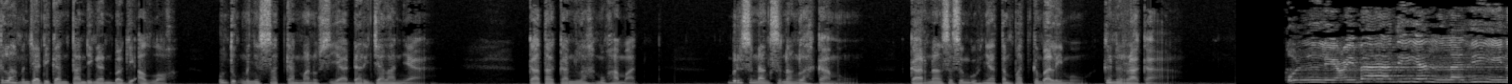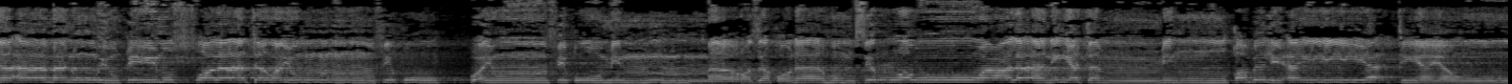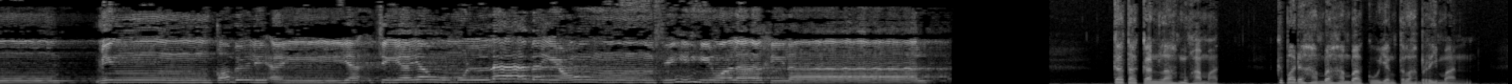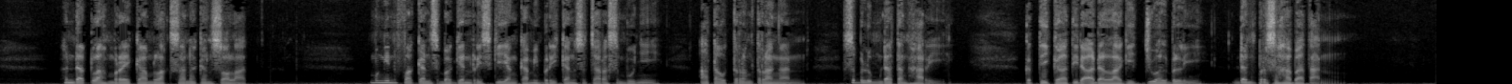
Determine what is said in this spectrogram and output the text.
telah menjadikan tandingan bagi Allah untuk menyesatkan manusia dari jalannya. Katakanlah Muhammad, bersenang-senanglah kamu, karena sesungguhnya tempat kembalimu ke neraka. قل لعبادي الذين آمنوا يقيموا الصلاة وينفقوا وينفقوا مما رزقناهم سرا ثمانية من قبل أن يأتي يوم من قبل أن يأتي يوم لا بيع فيه ولا خلال. Katakanlah Muhammad kepada hamba-hambaku yang telah beriman, hendaklah mereka melaksanakan sholat, menginfakkan sebagian rizki yang kami berikan secara sembunyi atau terang-terangan sebelum datang hari, ketika tidak ada lagi jual beli dan persahabatan.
